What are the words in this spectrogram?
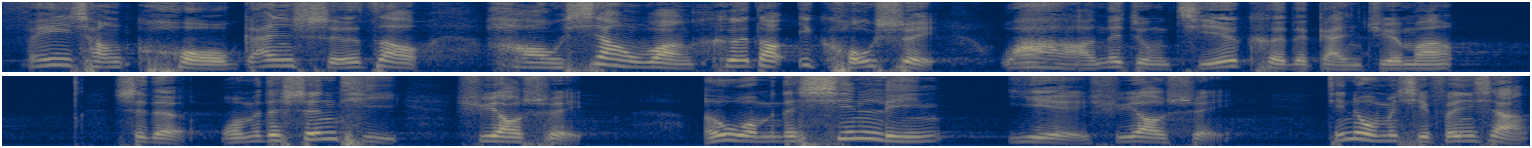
非常口干舌燥，好向往喝到一口水，哇，那种解渴的感觉吗？是的，我们的身体需要水，而我们的心灵也需要水。今天我们一起分享：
